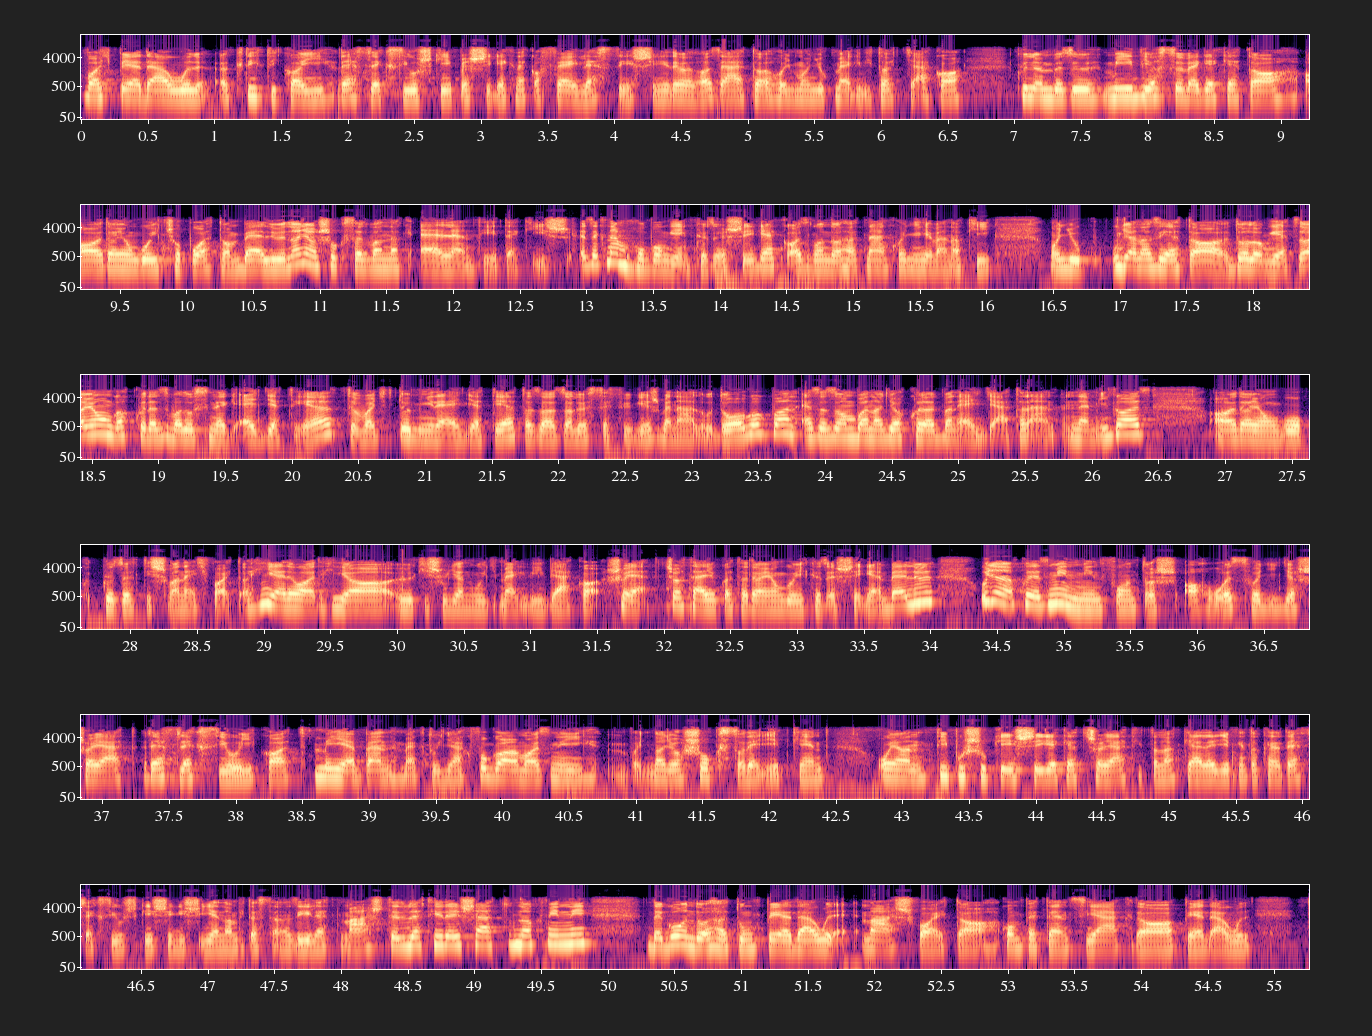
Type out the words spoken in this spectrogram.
vagy például kritikai, reflexiós képességeknek a fejlesztéséről azáltal, hogy mondjuk megvitatják a különböző médiaszövegeket a, a rajongói csoporton belül. Nagyon sokszor vannak ellentétek is. Ezek nem homogén közösségek, azt gondolhatnánk, hogy nyilván aki mondjuk ugyanazért a dologért rajong, akkor az valószínűleg egyetért, vagy többnyire egyetért az azzal összefüggésben álló dolgokban. Ez azonban a gyakorlatban egyáltalán nem igaz. A rajongók között is van egyfajta hierarchia, ők is ugyanúgy megvívják a saját csatájukat a rajongói közösségen belül. Ugyanakkor ez mind-mind fontos ahhoz, hogy így a saját reflexióikat mélyebben meg tudják fogalmazni, vagy nagyon sokszor egyébként olyan típusú készségeket sajátítanak el, egyébként akár a reflexiós készség is ilyen, amit aztán az élet más területére is át tudnak vinni, de gondolhatunk például másfajta kompetenciákra, például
